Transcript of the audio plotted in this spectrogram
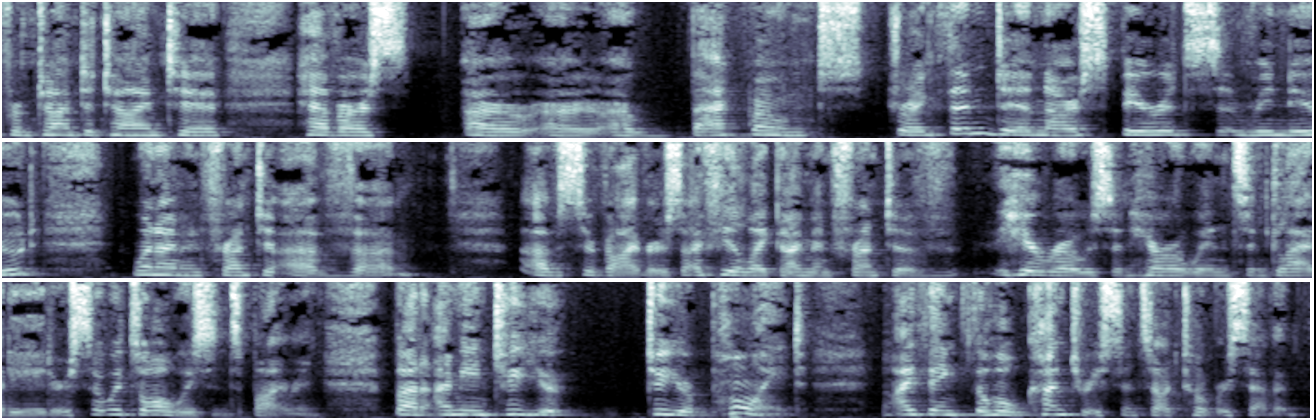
from time to time to have our, our, our, our backbone strengthened and our spirits renewed. When I'm in front of, um, of survivors, I feel like I'm in front of heroes and heroines and gladiators. So it's always inspiring. But I mean, to your, to your point, I think the whole country since October 7th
